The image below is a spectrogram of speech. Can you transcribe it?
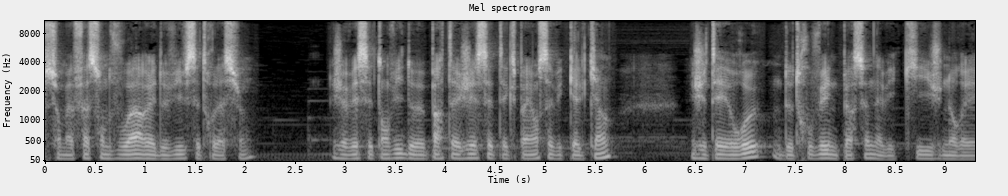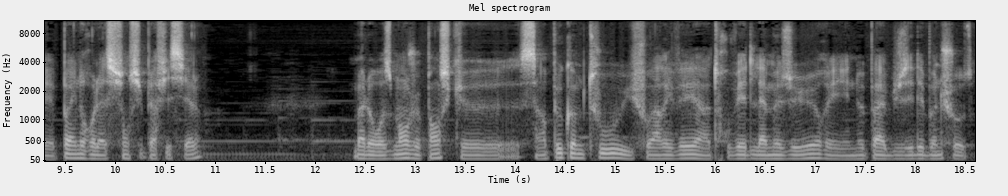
sur ma façon de voir et de vivre cette relation. J'avais cette envie de partager cette expérience avec quelqu'un, J'étais heureux de trouver une personne avec qui je n'aurais pas une relation superficielle. Malheureusement, je pense que c'est un peu comme tout, il faut arriver à trouver de la mesure et ne pas abuser des bonnes choses.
